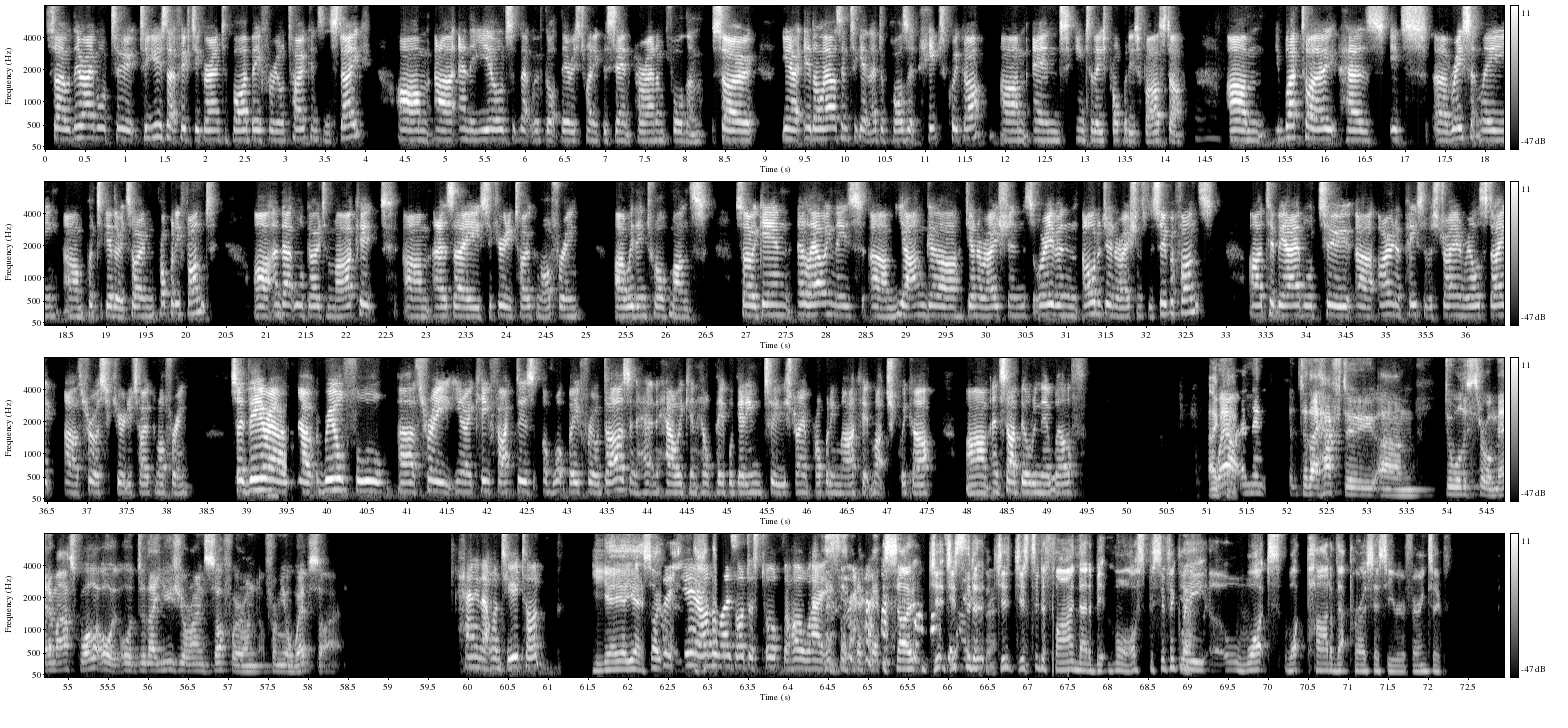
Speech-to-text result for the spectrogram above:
So they're able to to use that 50 grand to buy B4Real tokens and stake. Um, uh, and the yield that we've got there is 20% per annum for them. So you know it allows them to get that deposit heaps quicker um, and into these properties faster. Um, Black Tie has it's uh, recently um, put together its own property fund uh, and that will go to market um, as a security token offering uh, within 12 months. So again, allowing these um, younger generations or even older generations with super funds uh, to be able to uh, own a piece of Australian real estate uh, through a security token offering. So there are our real four, uh, three, you know, key factors of what B4Real does and how we can help people get into the Australian property market much quicker um, and start building their wealth. Okay. Wow. And then do they have to um, do all this through a MetaMask wallet or, or do they use your own software on from your website? Handing that one to you, Todd. Yeah, yeah, yeah. So yeah, otherwise I'll just talk the whole way. So, so just to just, just to define that a bit more specifically, yeah. Uh, what what part of that process are you referring to?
